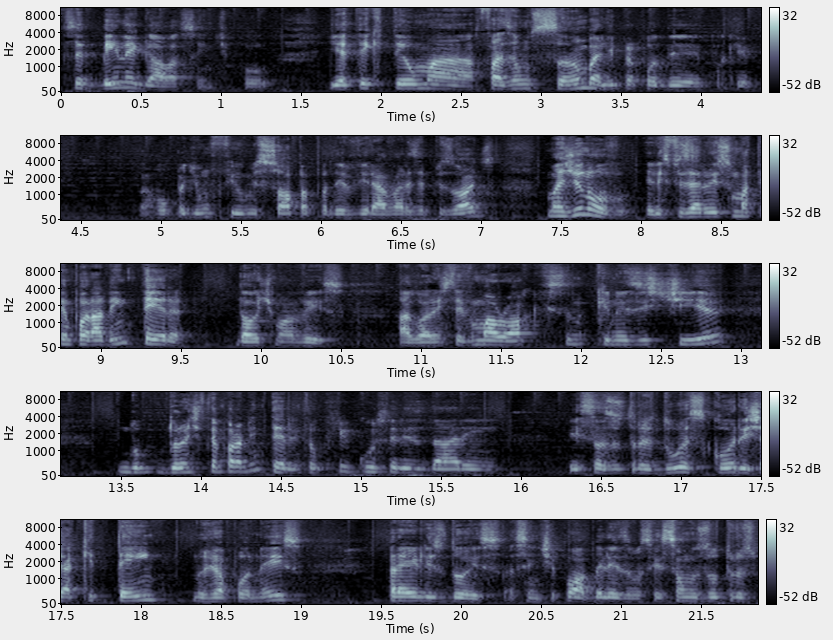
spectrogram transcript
ser bem legal, assim, tipo, ia ter que ter uma. fazer um samba ali pra poder. Porque a roupa de um filme só pra poder virar vários episódios. Mas, de novo, eles fizeram isso uma temporada inteira da última vez. Agora a gente teve uma Rock que não existia durante a temporada inteira. Então o que custa eles darem essas outras duas cores, já que tem no japonês, pra eles dois? Assim, tipo, ó, beleza, vocês são os outros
